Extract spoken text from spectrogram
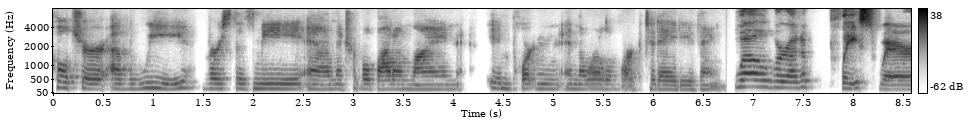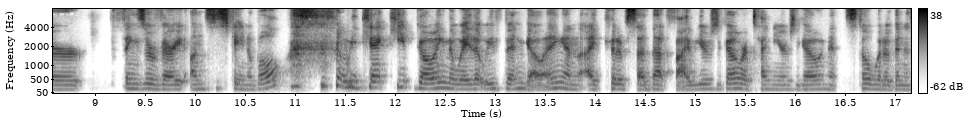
culture of we versus me and the triple bottom line important in the world of work today, do you think? Well, we're at a place where things are very unsustainable. we can't keep going the way that we've been going. And I could have said that five years ago or 10 years ago, and it still would have been a,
